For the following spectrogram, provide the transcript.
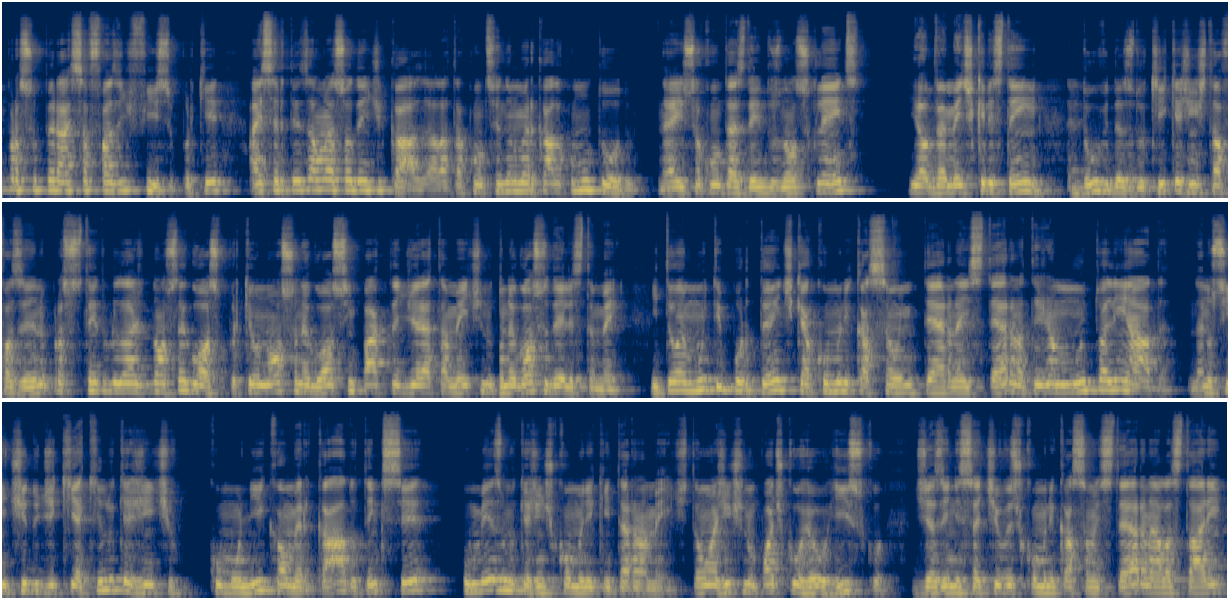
para superar essa fase difícil, porque a incerteza não é só dentro de casa, ela está acontecendo no mercado como um todo. Né? Isso acontece dentro dos nossos clientes, e obviamente que eles têm dúvidas do que, que a gente está fazendo para a sustentabilidade do nosso negócio, porque o nosso negócio impacta diretamente no negócio deles também. Então é muito importante que a comunicação interna e externa esteja muito alinhada, né? no sentido de que aquilo que a gente comunica ao mercado tem que ser o mesmo que a gente comunica internamente. Então a gente não pode correr o risco de as iniciativas de comunicação externa elas estarem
